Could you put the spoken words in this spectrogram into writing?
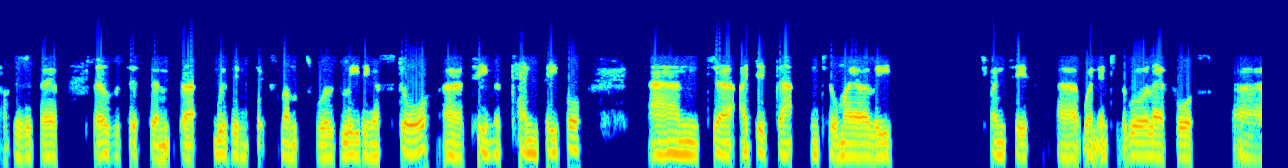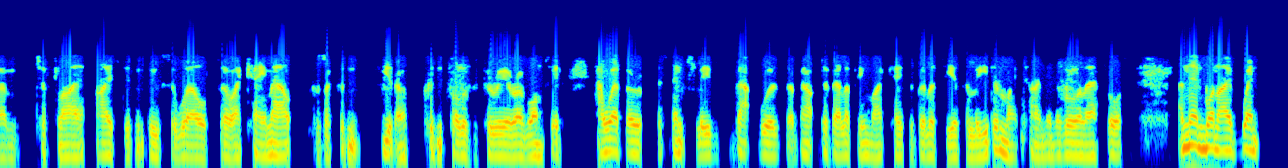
started as a sales assistant, but within six months was leading a store, a team of ten people, and uh, I did that until my early twenties uh, went into the Royal Air Force um, to fly. I didn't do so well, so I came out because I couldn't, you know, couldn't follow the career I wanted. However, essentially that was about developing my capability as a leader, my time in the Royal Air Force, and then when I went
